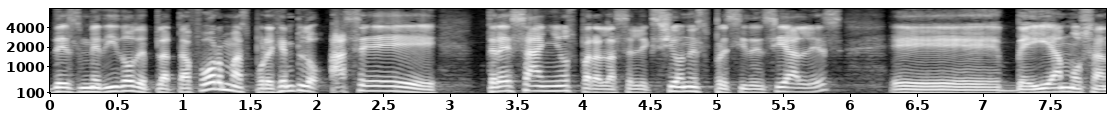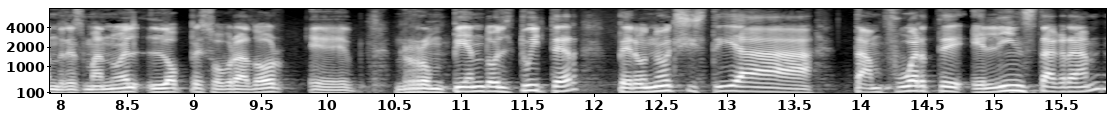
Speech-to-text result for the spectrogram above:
desmedido de plataformas. Por ejemplo, hace tres años para las elecciones presidenciales eh, veíamos a Andrés Manuel López Obrador eh, rompiendo el Twitter, pero no existía tan fuerte el Instagram,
